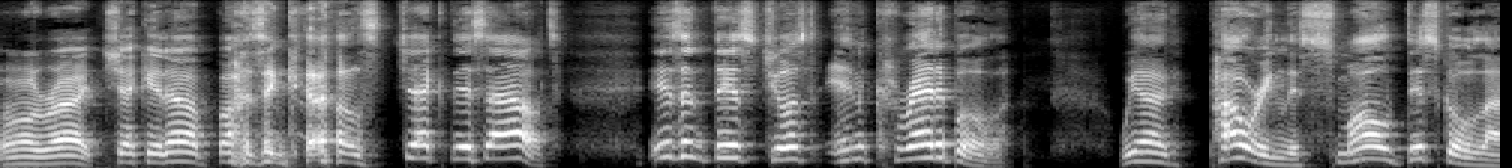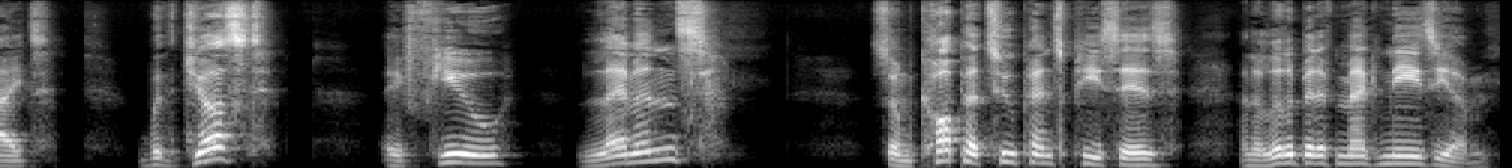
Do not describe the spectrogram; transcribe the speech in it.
All right, check it out, boys and girls. Check this out. Isn't this just incredible? We are powering this small disco light with just a few lemons, some copper two pence pieces, and a little bit of magnesium.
